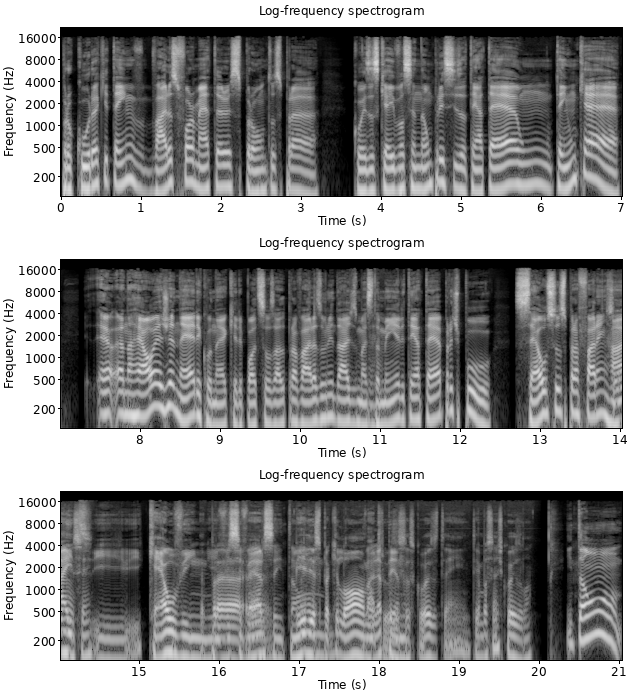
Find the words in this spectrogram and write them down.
procura que tem vários formatters prontos para coisas que aí você não precisa. Tem até um, tem um que é é, é na real é genérico, né? Que ele pode ser usado para várias unidades, mas uhum. também ele tem até para tipo Celsius para Fahrenheit sim, sim. E, Kelvin é pra, e vice-versa. É, então, milhas para quilômetros, vale a pena. essas coisas, tem, tem bastante coisa lá. Então,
